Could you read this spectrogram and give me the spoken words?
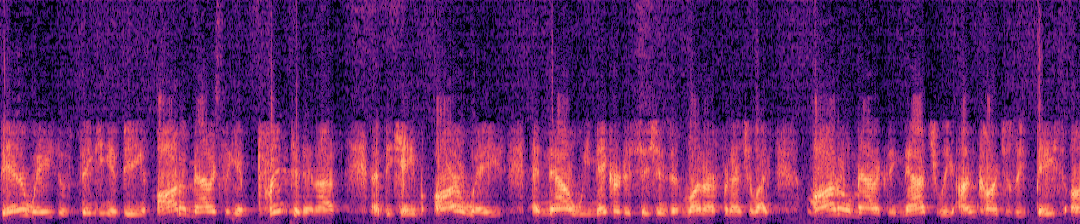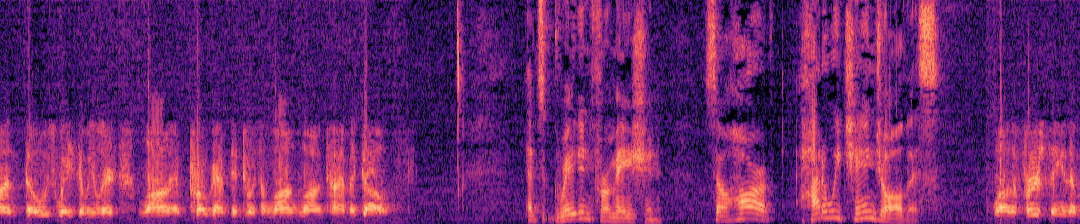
their ways of thinking and being automatically imprinted in us and became our ways. And now we make our decisions and run our financial life automatically, naturally, unconsciously based on those ways that we learned long and programmed into us a long, long time ago. That's great information. So, Harv, how do we change all this? Well, the first thing, the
